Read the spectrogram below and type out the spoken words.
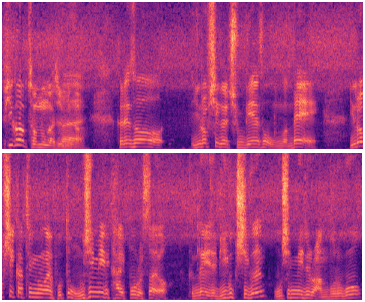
픽업 전문가십니다. 네. 그래서 유럽식을 준비해서 온 건데 유럽식 같은 경우에 보통 50mm 타입 볼을 써요. 근데 이제 미국식은 50mm로 안 부르고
